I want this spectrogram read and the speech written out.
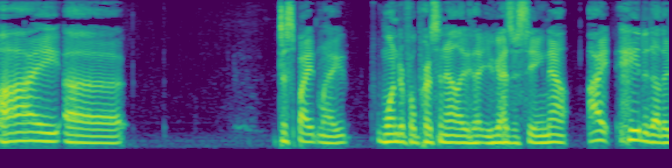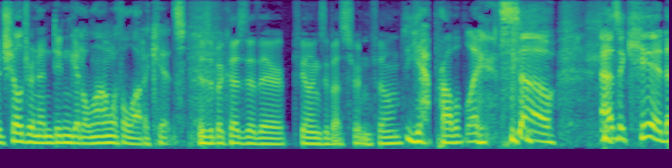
I, uh, despite my wonderful personality that you guys are seeing now, I hated other children and didn't get along with a lot of kids. is it because of their feelings about certain films? Yeah, probably. So, as a kid,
